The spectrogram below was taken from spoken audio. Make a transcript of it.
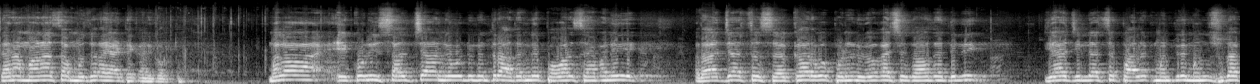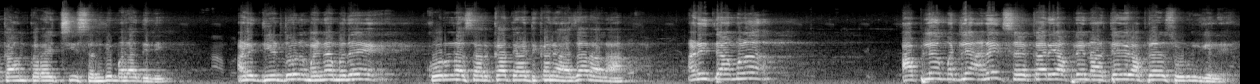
त्यांना मनाचा मुजरा या ठिकाणी करतो. मला एकोणीस सालच्या निवडणुकीनंतर आदरणीय पवार साहेबांनी राज्याचं सहकार व पणन विभागाची जबाबदारी दिली. या जिल्ह्याचं पालकमंत्री म्हणून सुद्धा काम करायची संधी मला दिली. आणि दीड दोन महिन्यामध्ये कोरोनासारखा त्या ठिकाणी आजार आला. आणि त्यामुळं आपल्यामधले अनेक सहकारी आपले नातेवाईक आपल्याला सोडून गेले.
